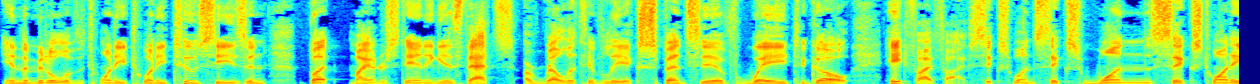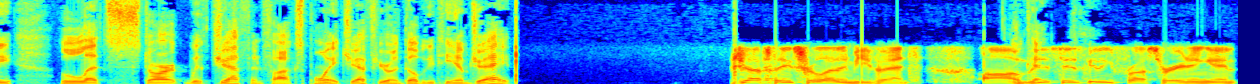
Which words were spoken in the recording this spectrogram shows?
in the middle of the 2022 season, but my understanding is that's a relatively expensive way to go. 855 616 1620. Let's start with Jeff in Fox Point. Jeff, you're on WTMJ. Jeff, thanks for letting me vent. Um, okay. This is getting frustrating, and,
